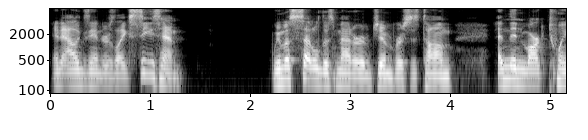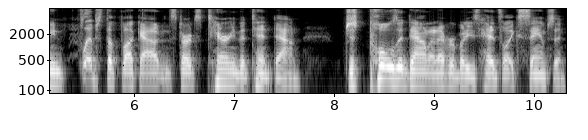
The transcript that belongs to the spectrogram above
And Alexander's like, seize him! We must settle this matter of Jim versus Tom. And then Mark Twain flips the fuck out and starts tearing the tent down. Just pulls it down on everybody's heads like Samson.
